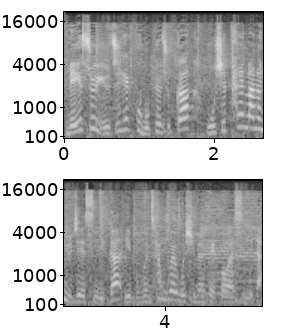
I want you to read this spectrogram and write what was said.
매수 유지했고 목표 주가 58만 원 유지했으니까 이 부분 참고해 보시면 될 것 같습니다.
